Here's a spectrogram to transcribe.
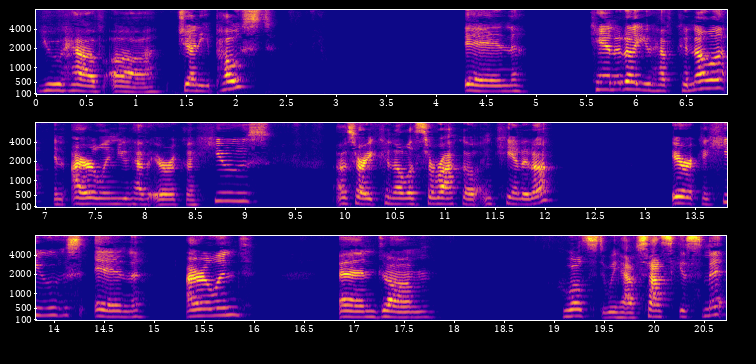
You have uh, Jenny Post. In Canada, you have Canella. In Ireland, you have Erica Hughes. I'm sorry, Canella Sirocco in Canada, Erica Hughes in Ireland, and um, who else do we have? Saskia Smith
